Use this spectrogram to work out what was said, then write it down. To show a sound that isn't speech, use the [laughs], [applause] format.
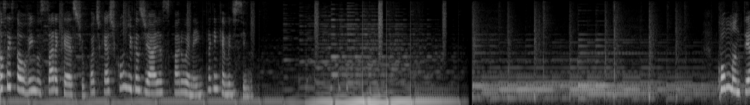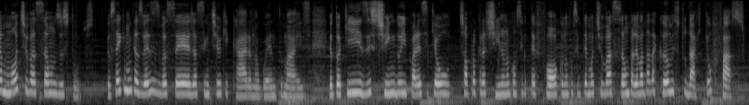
Você está ouvindo o SaraCast, o podcast com dicas diárias para o Enem para quem quer medicina. Como manter a motivação nos estudos? Eu sei que muitas vezes você já sentiu que, cara, eu não aguento mais. Eu tô aqui existindo e parece que eu só procrastino, eu não consigo ter foco, eu não consigo ter motivação para levantar da cama e estudar. O que, que eu faço?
